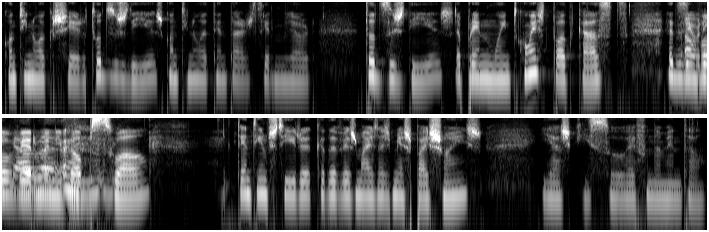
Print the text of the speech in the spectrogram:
continuo a crescer todos os dias, continuo a tentar ser melhor todos os dias, aprendo muito com este podcast, a desenvolver-me a nível pessoal. Tento investir cada vez mais nas minhas paixões e acho que isso é fundamental.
